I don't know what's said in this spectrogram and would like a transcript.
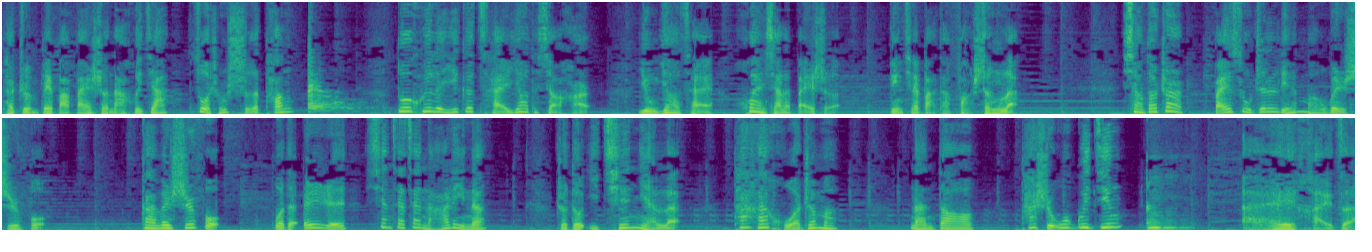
他准备把白蛇拿回家做成蛇汤，多亏了一个采药的小孩，用药材换下了白蛇，并且把它放生了。想到这儿，白素贞连忙问师傅：“敢问师傅，我的恩人现在在哪里呢？这都一千年了，他还活着吗？难道他是乌龟精？”哎，孩子。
